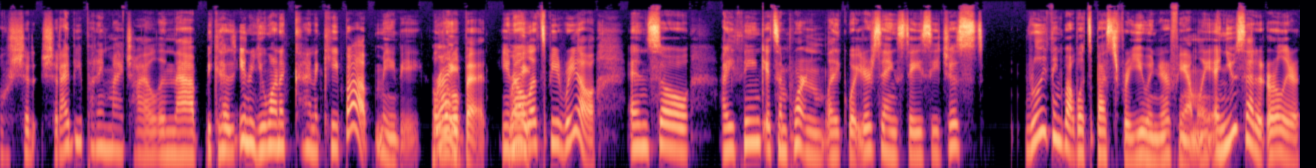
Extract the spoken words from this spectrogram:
oh should should I be putting my child in that because you know you want to kind of keep up maybe a little bit you know Right. let's be real and so I think it's important like what you're saying Stacy just really think about what's best for you and your family and you said it earlier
